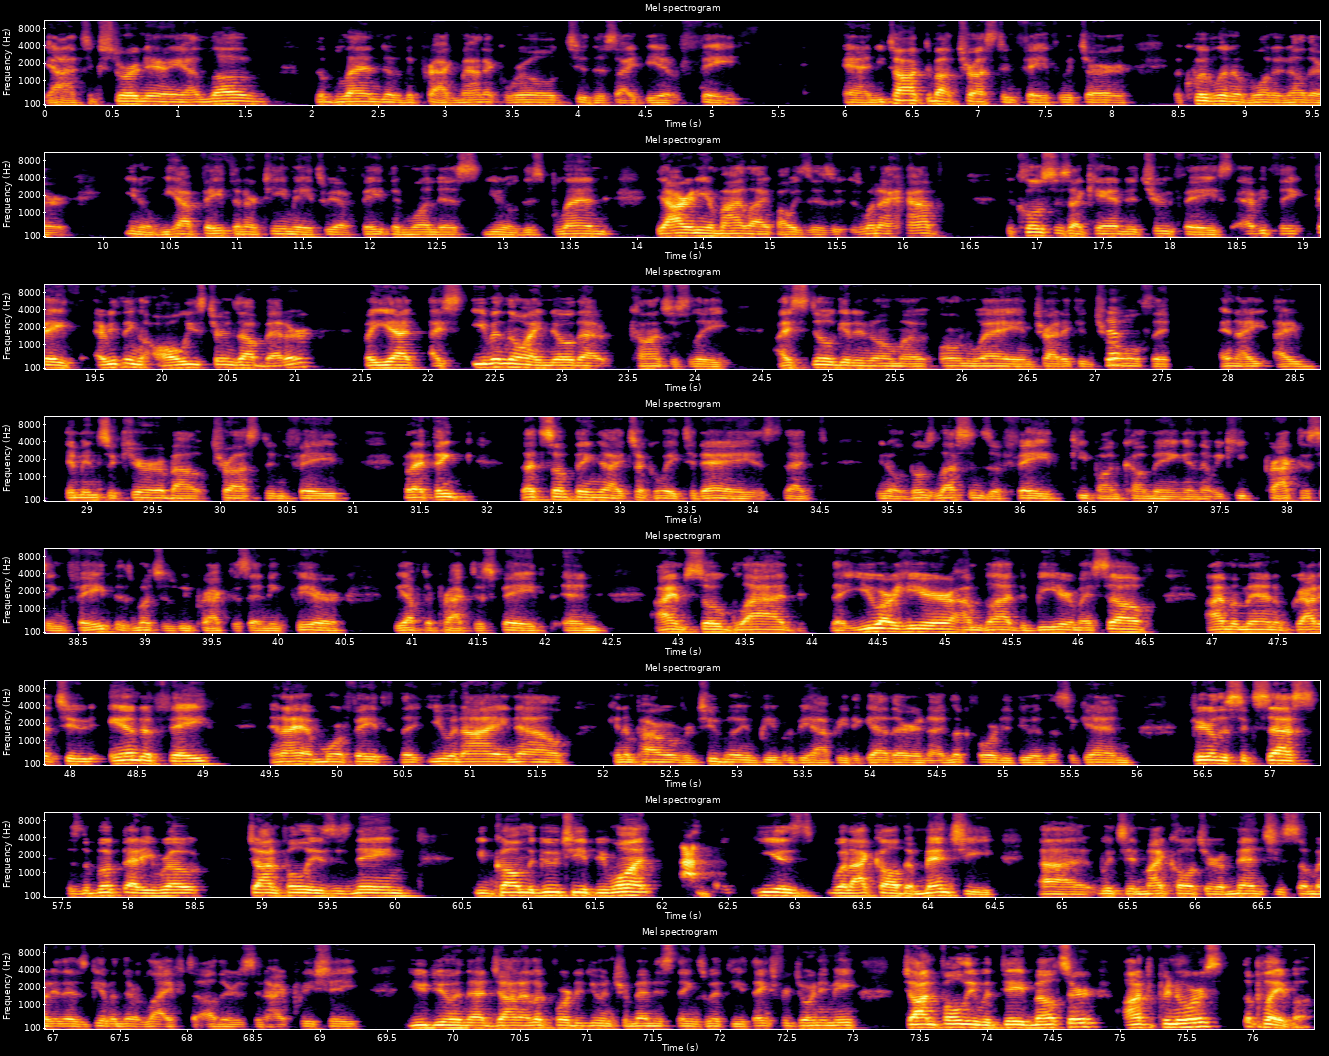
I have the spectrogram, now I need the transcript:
Yeah, it's extraordinary. I love the blend of the pragmatic world to this idea of faith And you talked about trust and faith, which are equivalent of one another. You know, we have faith in our teammates, we have faith in oneness, you know, this blend. The irony of my life always is, is when I have the closest I can to true faith, everything faith, everything always turns out better. But yet I even though I know that consciously, I still get in on my own way and try to control things. And I, I am insecure about trust and faith. But I think that's something I took away today is that you know those lessons of faith keep on coming and that we keep practicing faith as much as we practice ending fear we have to practice faith and i am so glad that you are here i'm glad to be here myself i'm a man of gratitude and of faith and i have more faith that you and i now can empower over 2 million people to be happy together and i look forward to doing this again fearless success is the book that he wrote john foley is his name you can call him the gucci if you want he is what I call the menschie, uh, which in my culture, a mensch is somebody that has given their life to others. And I appreciate you doing that, John. I look forward to doing tremendous things with you. Thanks for joining me. John Foley with Dave Meltzer, Entrepreneurs, the Playbook.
